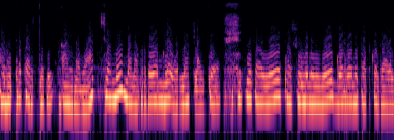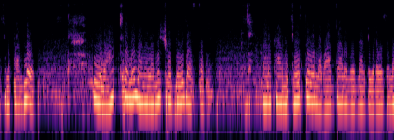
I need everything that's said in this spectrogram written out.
పవిత్రపరుస్తుంది. ఆయన వాక్యము మన హృదయంలో ఉన్నట్లయితే ఇక ఏ పశువుని ఏ గొర్రెని పట్టుకొని రావాల్సిన పని లేదు. ఈ వాక్యము మనల్ని శుద్ధి చేస్తుంది. మనకు ఆయన చేస్తూ ఉన్న వాగ్దానం ఏంటంటే ఈ రోజున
